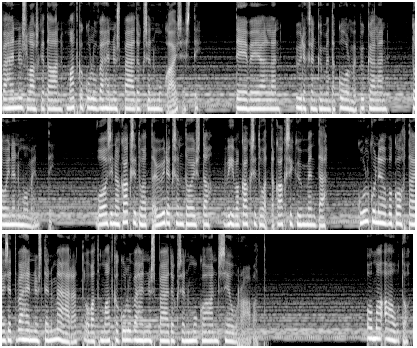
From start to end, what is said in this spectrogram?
vähennys lasketaan matkakuluvähennyspäätöksen mukaisesti. TVLn 93 pykälän toinen momentti. Vuosina 2019-2020 kulkuneuvokohtaiset vähennysten määrät ovat matkakuluvähennyspäätöksen mukaan seuraavat. Oma auto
